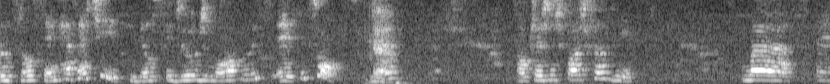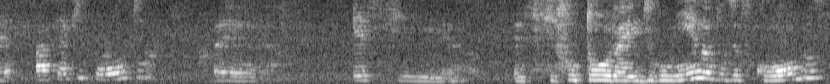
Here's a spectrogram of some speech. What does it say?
O Senhor sempre repete isso, que Deus pediu de nós esse esforço. É. Né? É o que a gente pode fazer. Mas é, até que ponto é, esse, esse futuro aí de ruínas e de escombros,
